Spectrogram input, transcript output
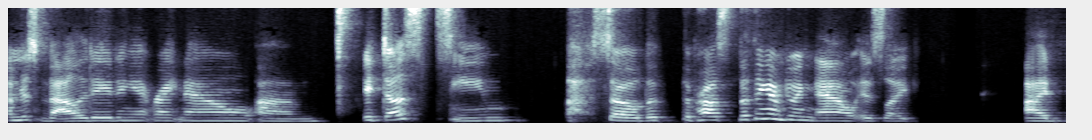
I'm just validating it right now. Um, it does seem so the the process the thing I'm doing now is like I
